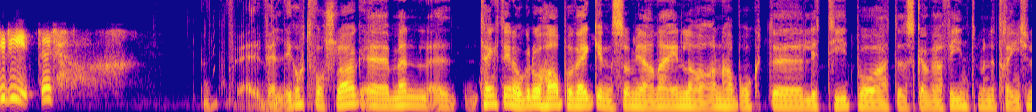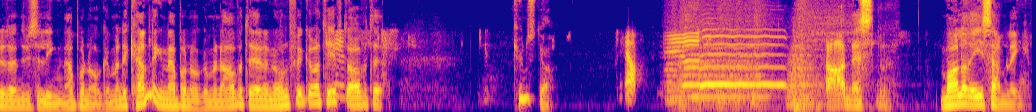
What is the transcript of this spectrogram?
Gryter. Veldig godt forslag, eh, men eh, tenk deg noe du har på veggen som gjerne en eller annen har brukt eh, litt tid på at det skal være fint, men det trenger ikke nødvendigvis å ligne på noe. Men det kan ligne på noe, men av og til er det nonfigurativt, av og til Kunst, ja. Ja. Ja, nesten. Malerisamling.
